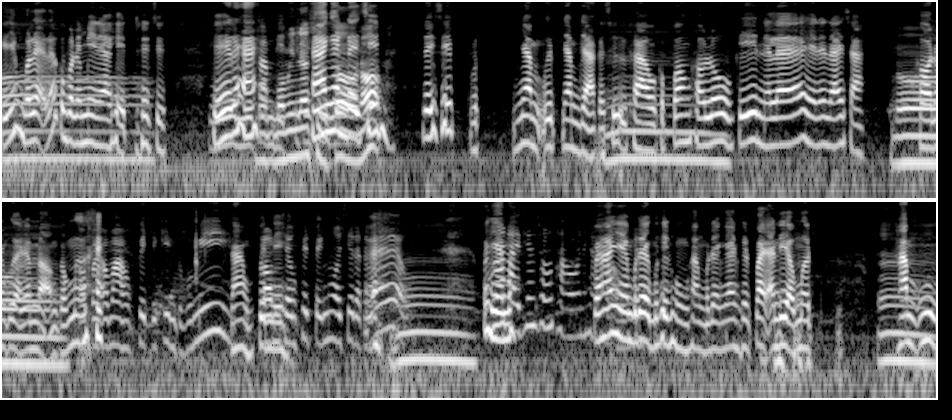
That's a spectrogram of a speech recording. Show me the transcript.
ก็ยังบ่แลแล้วก็บ่ได้มีแนวเฮ็ดซื่อ เด้นะฮะ บ่มีแนวหาสืบเงินต่อได้เนาะชิปได้ชิปย่ำอึดย่ำอยากก็ซื้อข้าวกระป้องข้าวโลกินนี่แหละเฮ็ดได้ได้ซะโดยพอน้ำเอื่อยน้ำหนองก็เมื่อ เอาไปเอามาเผ็ดได้กินก็บ่มีอ้าวเป็นลองนี่ เชิงเผ็ดไปนัวเสียแล้วก็แล้วอืมไปแยมหาไหนเพียงช่องเท้านี่ค่ะไปหาแยมบ่ได้บ่เห็นหุงหังบ่ได้งานขึ้นไปอันเดียวหมดอืมห้ามงุ่ม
